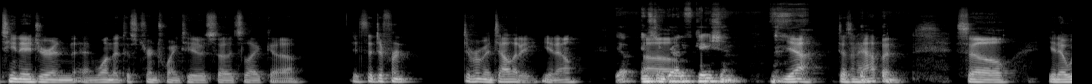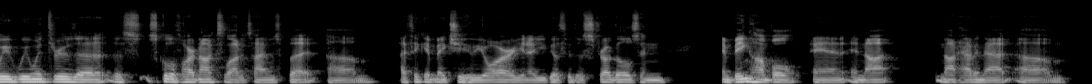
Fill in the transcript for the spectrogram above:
a teenager and and one that just turned 22, so it's like uh, it's a different different mentality, you know. Yep, instant um, gratification. yeah, it doesn't happen. so you know, we we went through the the school of hard knocks a lot of times, but um, I think it makes you who you are. You know, you go through those struggles and and being humble and and not not having that um,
